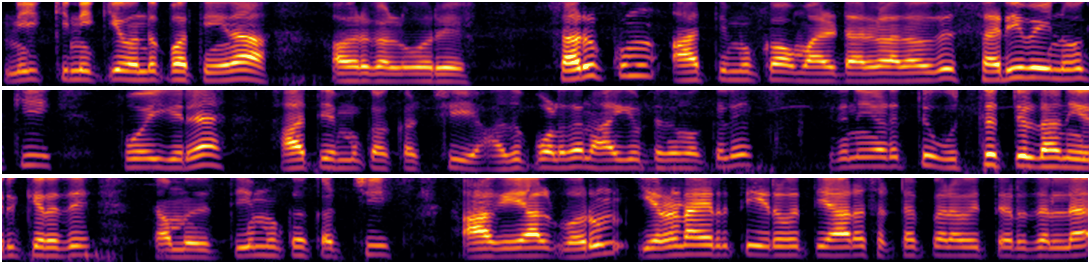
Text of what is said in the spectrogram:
நீக்கி நீக்கி வந்து பார்த்திங்கன்னா அவர்கள் ஒரு சறுக்கும் அதிமுக மாறிட்டார்கள். அதாவது சரிவை நோக்கி போகிற அதிமுக கட்சி அதுபோல தான் ஆகிவிட்டது மக்களே. இதனையடுத்து உச்சத்தில் தான் இருக்கிறது நமது திமுக கட்சி. ஆகையால் வரும் இரண்டாயிரத்தி இருபத்தி ஆறு சட்டப்பேரவைத் தேர்தலில்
